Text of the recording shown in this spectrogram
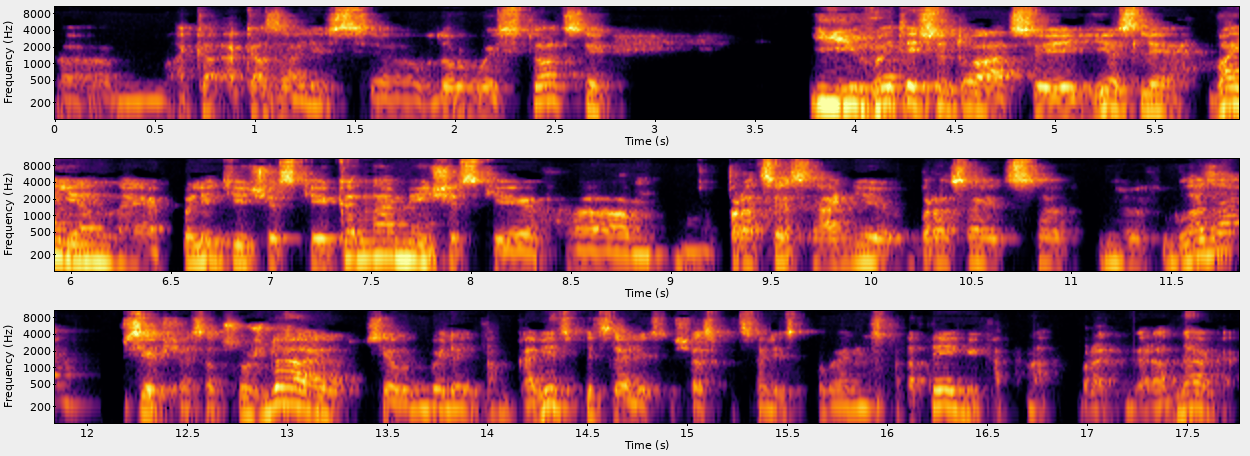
эм, оказались э, в другой ситуации. И в этой ситуации, если военные, политические, экономические эм, процессы, они бросаются в глаза, всех сейчас обсуждают, все вот были там ковид-специалисты, сейчас специалисты по военной стратегии, как надо брать города, как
